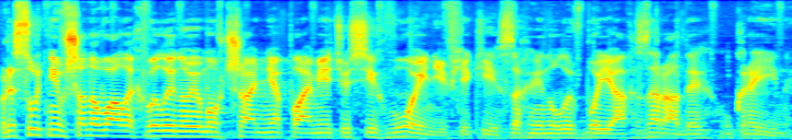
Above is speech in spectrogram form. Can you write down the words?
Присутні вшанували хвилиною мовчання пам'ять усіх воїнів, які загинули в боях заради України.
